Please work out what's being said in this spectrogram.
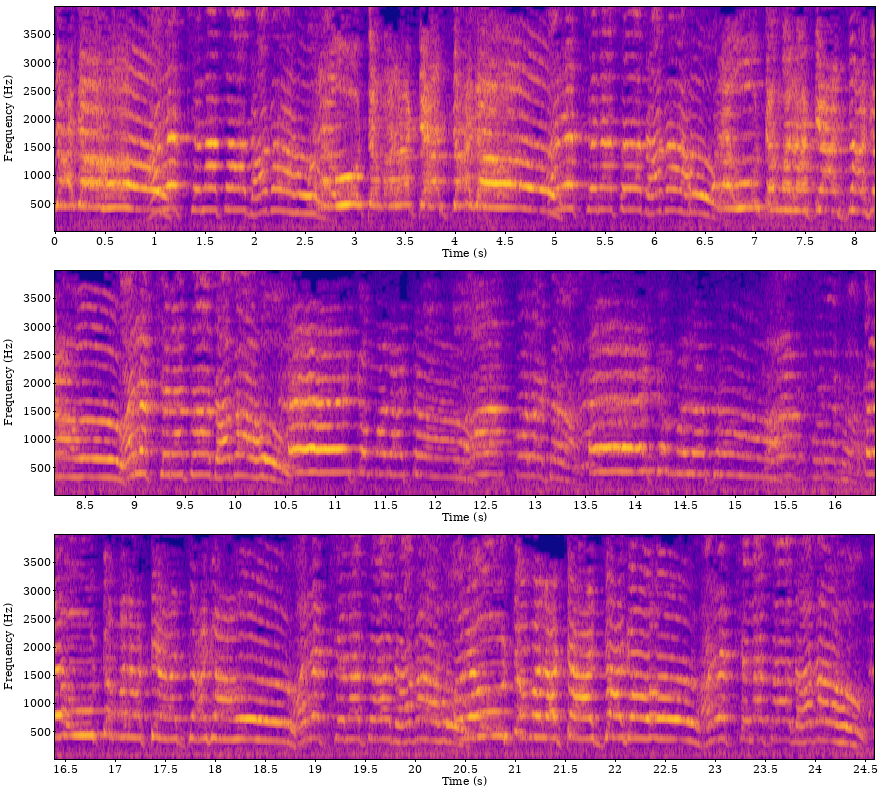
जागा हो. आरक्षणाचा धागा हो. अरे ऊट मराठ्या जागा हो. No!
